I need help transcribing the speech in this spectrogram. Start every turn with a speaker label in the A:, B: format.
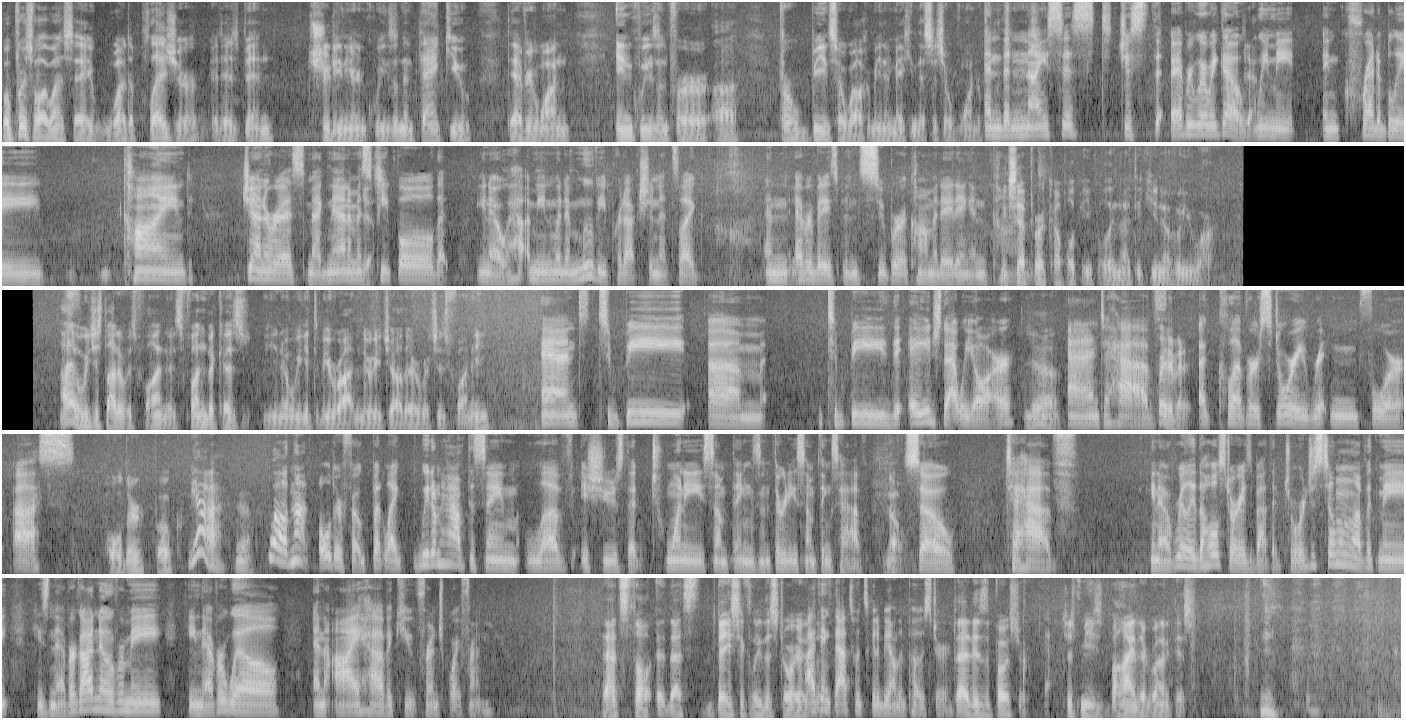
A: Well, first of all, I want to say what a pleasure it has been shooting here in Queensland, and thank you to everyone in Queensland for uh, for being so welcoming and making this such a wonderful.
B: And the nicest, just the, everywhere we go,
A: Yeah.
B: we meet incredibly kind, generous, magnanimous
A: Yes.
B: people that, you know, I mean, when a movie production, it's like, and everybody's been super accommodating and kind.
A: except for a couple of people, and I think you know who you are. I know. We just thought it was fun. It was fun because you know we get to be rotten to each other, which is funny.
B: and to be, um, to be the age that we are,
A: Yeah,
B: and to have
A: Wait a minute.
B: a clever story written for us.
A: older folk.
B: Yeah.
A: Yeah.
B: Well, not older folk, but like we don't have the same love issues that 20 somethings and 30 somethings have.
A: No.
B: So to have, you know, really the whole story is about that George is still in love with me. He's never gotten over me. He never will. And I have a cute French boyfriend.
A: That's the. That's basically the story. Of
B: I
A: the-
B: think that's what's going to be on the poster.
A: that is the poster.
B: Yeah.
A: Just me behind there going like this. Hmm.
